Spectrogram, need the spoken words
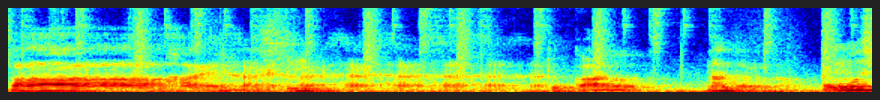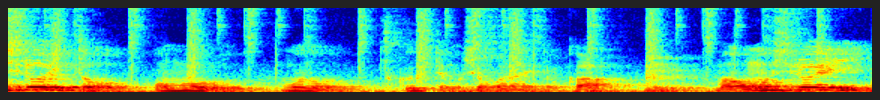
ああはいはいはいはいはいはいとかあのなんだろうな。面白いと思うものを作ってもしょうがないとかうん。まあ面白い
